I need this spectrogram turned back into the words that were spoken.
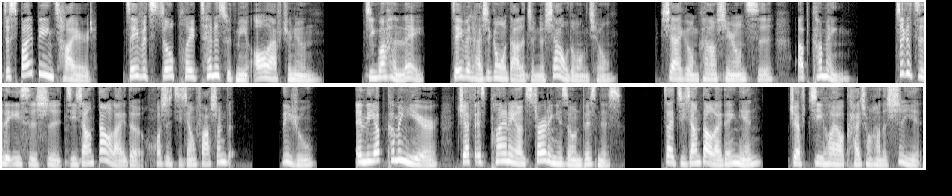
Despite being tired, David still played tennis with me all afternoon。尽管很累，David 还是跟我打了整个下午的网球。下一个我们看到形容词 upcoming。这个字的意思是即将到来的，或是即将发生的。例如 ，In the upcoming year, Jeff is planning on starting his own business。在即将到来的一年，Jeff 计划要开创他的事业。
